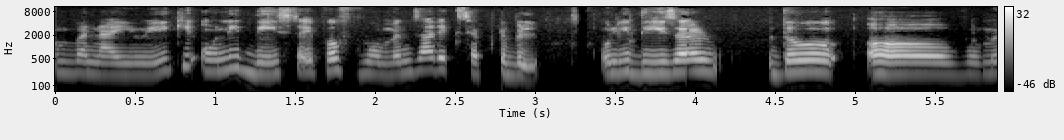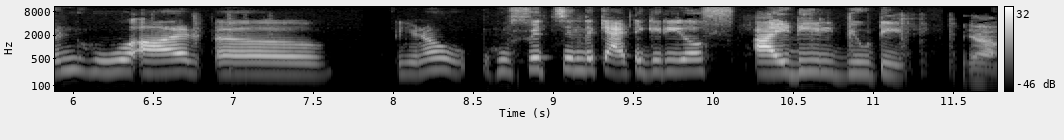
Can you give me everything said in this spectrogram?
बनाई हुई कि only these type of womens are acceptable only these are the women who are you know who fits in the category of ideal beauty Yeah.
